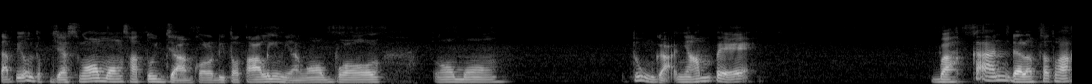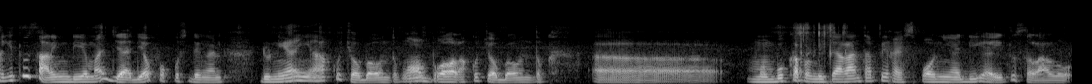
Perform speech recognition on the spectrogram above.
tapi untuk just ngomong satu jam kalau ditotalin ya ngobrol ngomong itu nggak nyampe. Bahkan dalam satu hari itu saling diem aja. Dia fokus dengan dunianya. Aku coba untuk ngobrol aku coba untuk uh, membuka pembicaraan tapi responnya dia itu selalu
